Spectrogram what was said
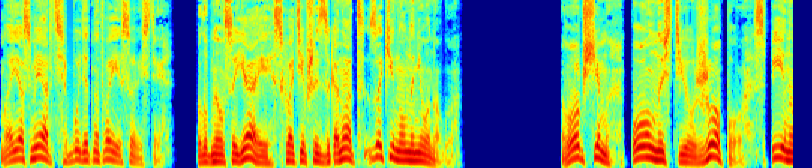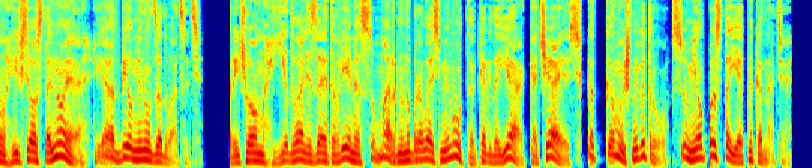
Моя смерть будет на твоей совести. Улыбнулся я и, схватившись за канат, закинул на него ногу. В общем, полностью жопу, спину и все остальное я отбил минут за двадцать. Причем едва ли за это время суммарно набралась минута, когда я, качаясь, как камыш на ветру, сумел простоять на канате.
